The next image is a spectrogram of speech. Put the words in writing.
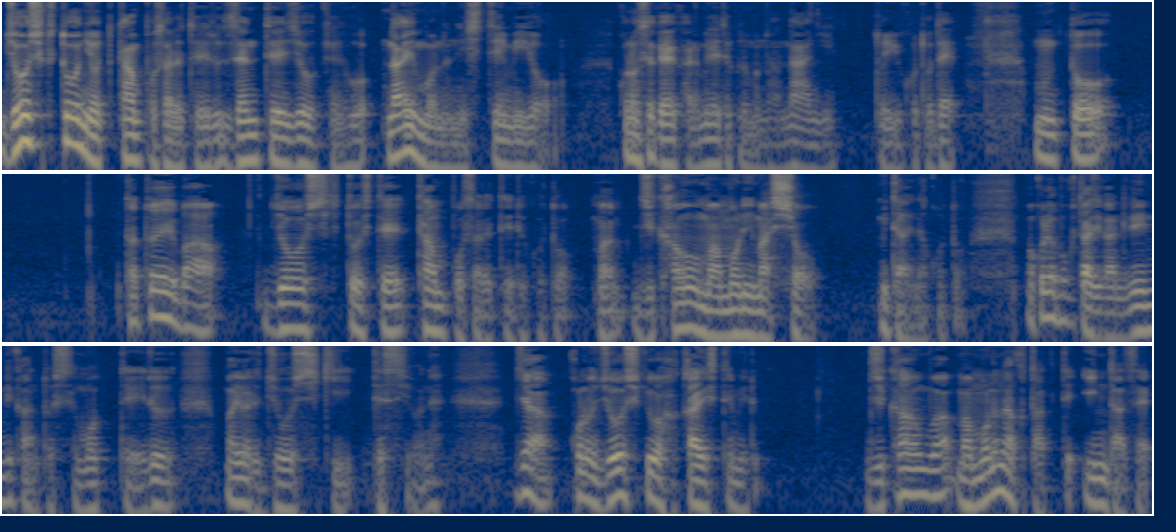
常識等によって担保されている前提条件をないものにしてみよう。この世界から見えてくるものは何ということで、うんと、例えば常識として担保されていること、まあ、時間を守りましょうみたいなこと、まあ、これは僕たちが倫理観として持っている、まあ、いわゆる常識ですよね。じゃあこの常識を破壊してみる。時間は守らなくたっていいんだぜ。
